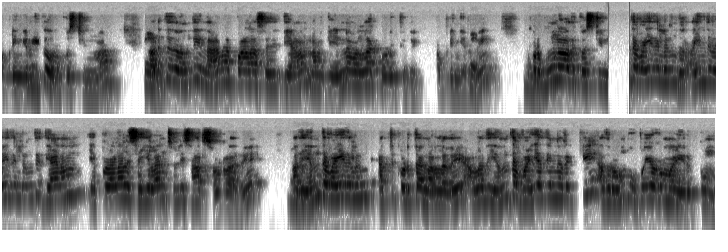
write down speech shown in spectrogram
அப்படிங்கிறதுக்கு ஒரு கொஸ்டின்மா. அடுத்தது வந்து இந்த ஆனாபானா சதி தியானம் நமக்கு என்னவெல்லாம் கொடுக்குது அப்படிங்கிறது. அப்புறம் மூணாவது கொஸ்டின் இந்த வயதுல இருந்து ஐந்து வயதுல இருந்து தியானம் எப்ப வேணாலும் செய்யலாம்னு சொல்லி சார் சொல்றாரு. அது எந்த வயதுல இருந்து கத்துக் கொடுத்தா நல்லது? அல்லது எந்த வயதினருக்கு அது ரொம்ப உபயோகமா இருக்கும்?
